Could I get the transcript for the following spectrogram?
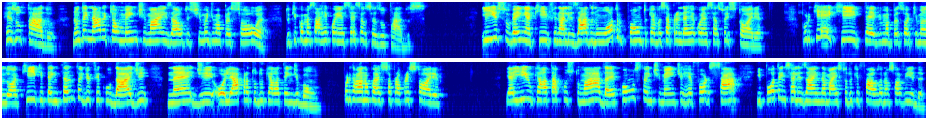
Resultado: não tem nada que aumente mais a autoestima de uma pessoa do que começar a reconhecer seus resultados. E isso vem aqui finalizado num outro ponto, que é você aprender a reconhecer a sua história. Por que, que teve uma pessoa que mandou aqui que tem tanta dificuldade, né, de olhar para tudo que ela tem de bom? Porque ela não conhece sua própria história. E aí o que ela está acostumada é constantemente reforçar e potencializar ainda mais tudo que falta na sua vida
